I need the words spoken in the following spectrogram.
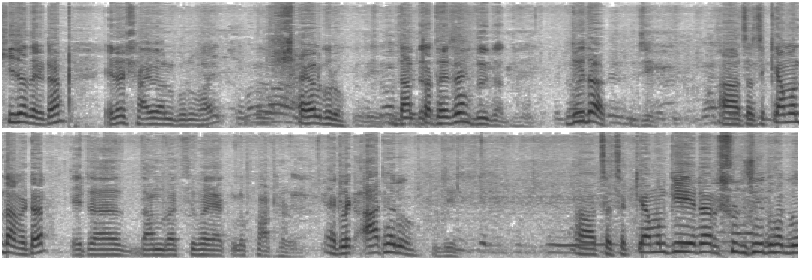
কি জাতের এটা? এটা সায়াল গরু ভাই কিন্তু শাহিওয়াল গরু। দাঁত কাত হয়েছে? দুই দাঁত দুই দাঁত? জি। আচ্ছা আচ্ছা কেমন দাম এটা এটার দাম রাখছি ভাই এক লক্ষ আঠারো। এক লাখ আঠেরো? জি। আচ্ছা আচ্ছা কেমন কি এটার সুযোগ সুবিধা থাকবে?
